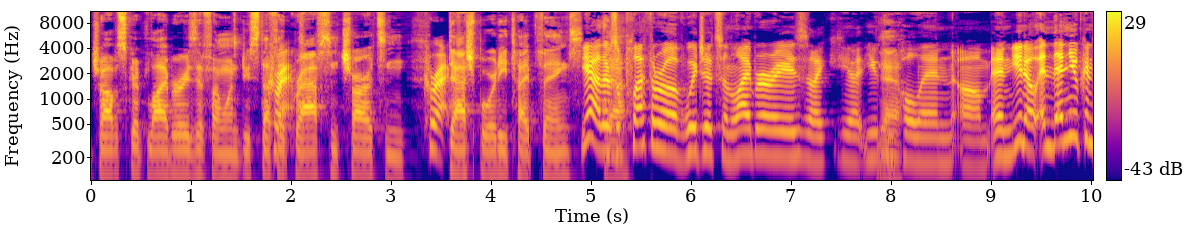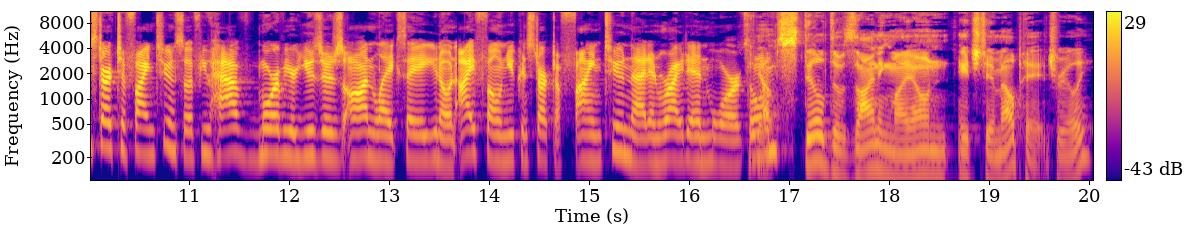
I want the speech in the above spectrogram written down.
JavaScript libraries if I want to do stuff Correct. like graphs and charts and Correct. dashboardy type things? Yeah, there's a plethora of widgets and libraries like yeah, you can Yeah. pull in, um, and you know, and then you can start to fine tune. So if you have more of your users on, like say, you know, an iPhone, you can start to fine tune that and write in more. So you know, I'm still designing my own HTML page, really?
